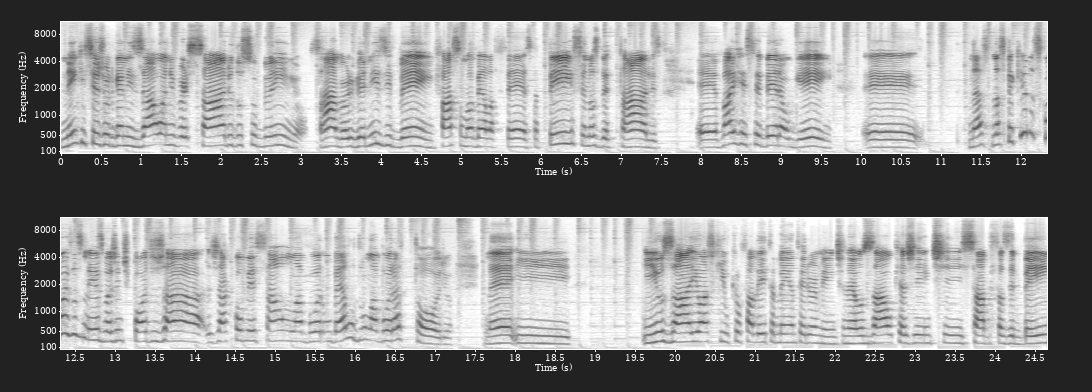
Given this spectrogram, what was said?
Nem que seja organizar o aniversário do sobrinho, sabe? Organize bem, faça uma bela festa, pense nos detalhes, é, vai receber alguém. É, nas, nas, pequenas coisas mesmo, a gente pode já, já começar um, labor, um belo de um laboratório, né? E, e usar, eu acho que o que eu falei também anteriormente, né? Usar o que a gente sabe fazer bem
